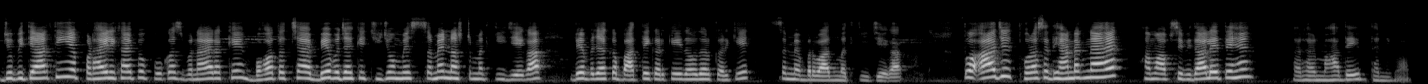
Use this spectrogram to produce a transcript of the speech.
जो विद्यार्थी हैं, पढ़ाई लिखाई पर फोकस बनाए रखें। बहुत अच्छा है, बेवजह की चीज़ों में समय नष्ट मत कीजिएगा, बेवजह का बातें करके इधर उधर करके समय बर्बाद मत कीजिएगा। तो आज थोड़ा सा ध्यान रखना है। हम आपसे विदा लेते हैं। हर हर महादेव, धन्यवाद।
